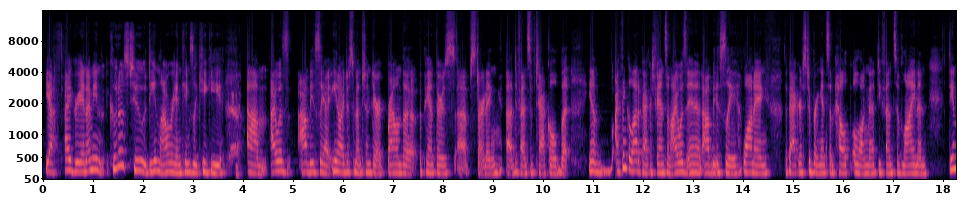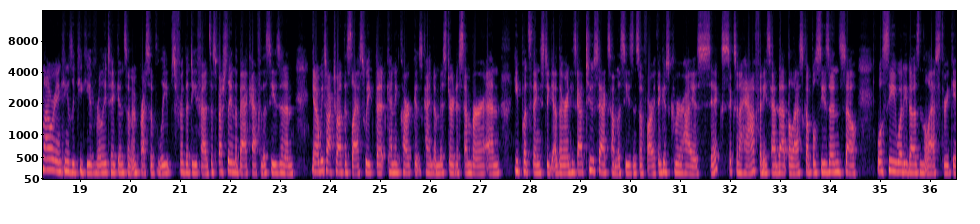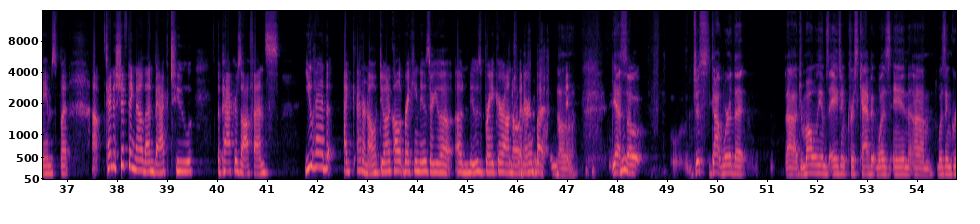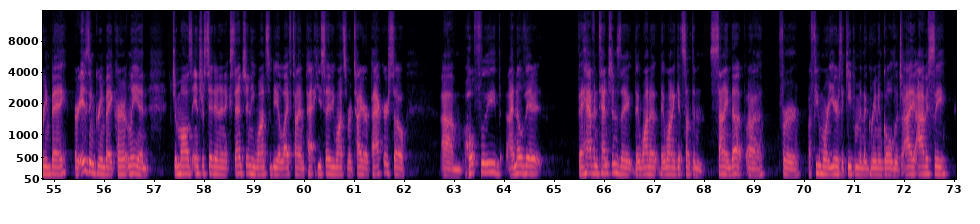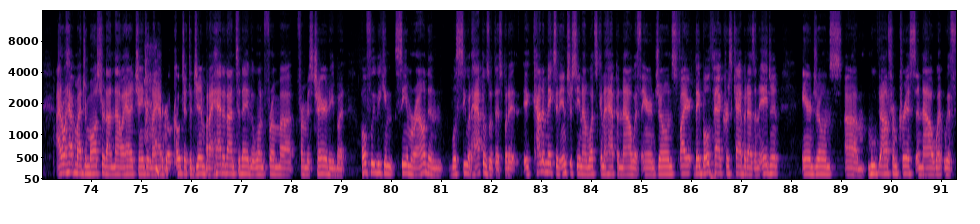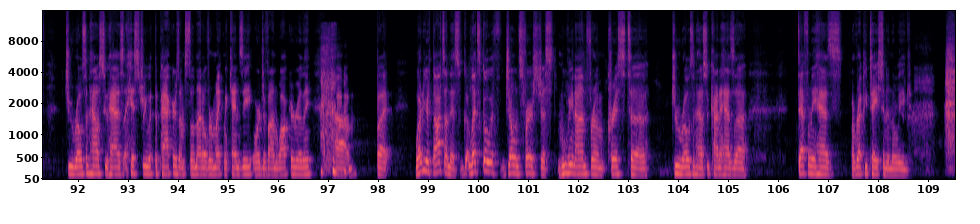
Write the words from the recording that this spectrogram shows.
Yeah, I agree. And I mean, kudos to Dean Lowry and Kingsley Keke. Yeah. Um, I was obviously, I, you know, I just mentioned Derrick Brown, the, the Panthers uh, starting uh, defensive tackle, but, you know, I think a lot of Packers fans, and I was in it, obviously wanting the Packers to bring in some help along that defensive line. And Dean Lowry and Kingsley Keke have really taken some impressive leaps for the defense, especially in the back half of the season. And, you know, we talked about this last week that Kenny Clark is kind of Mr. December and he puts things together and he's got two sacks on the season so far. I think his career high is six, six and a half, and he's had that the last couple seasons. So we'll see what he does in the last three games. But uh, kind of shifting now then back to the Packers offense. You had I, I don't know. Do you want to call it breaking news? Are you a, a news breaker on no, Twitter? But no, no. Yeah, so just got word that uh, Jamaal Williams' agent Chris Cabott was in um, was in Green Bay or is in Green Bay currently, and Jamaal's interested in an extension. He wants to be a lifetime. Pa- he said he wants to retire a Packer. So um, hopefully, I know they they have intentions. They they want to they want to get something signed up uh, for a few more years to keep him in the green and gold. Which I obviously I don't have my Jamaal shirt on now. I had to change it when I had to go coach at the gym, but I had it on today, the one from uh, from his charity. But hopefully we can see him around and we'll see what happens with this. But it, it kind of makes it interesting on what's going to happen now with Aaron Jones. Fire they both had Chris Cabott as an agent. Aaron Jones um, moved on from Chris and now went with Drew Rosenhaus, who has a history with the Packers. I'm still not over Mike McKenzie or Javon Walker, really. Um, but what are your thoughts on this? Let's go with Jones first. Just moving on from Chris to Drew Rosenhaus, who kind of has a definitely has a reputation in the league.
